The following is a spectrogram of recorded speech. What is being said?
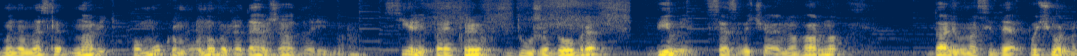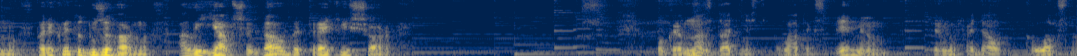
Ми нанесли навіть по мокрому, воно виглядає вже однорідно. Сірий перекрив дуже добре, білий все звичайно гарно. Далі у нас іде по чорному, перекрито дуже гарно, але я б ще дав би третій шар. Покривна здатність Latex Premium фірми Файдал класна.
